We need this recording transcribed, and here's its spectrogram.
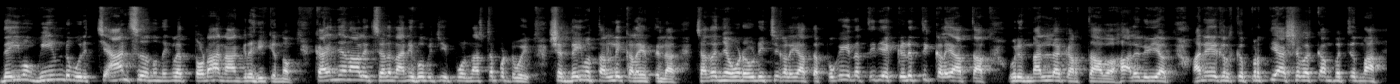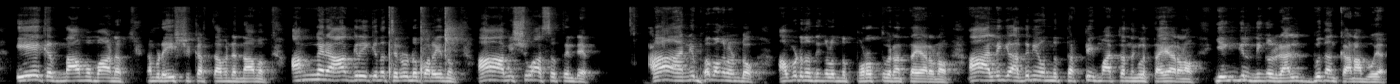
ദൈവം വീണ്ടും ഒരു ചാൻസ് തന്ന് നിങ്ങളെ തൊടാൻ ആഗ്രഹിക്കുന്നു. കഴിഞ്ഞ നാളിൽ ചിലത് അനുഭവിച്ച് ഇപ്പോൾ നഷ്ടപ്പെട്ടു പോയി. പക്ഷെ ദൈവം തള്ളിക്കളയത്തില്ല. ചതഞ്ഞോടെ ഒടിച്ചു കളയാത്ത പുകയിലെ തിരിയെ കെടുത്തിക്കളയാത്ത ഒരു നല്ല കർത്താവ്. ഹാലലുയ അനേകർക്ക് പ്രത്യാശ വെക്കാൻ പറ്റുന്ന ഏക നാമമാണ് നമ്മുടെ യേശു കർത്താവിന്റെ നാമം. അങ്ങനെ ആഗ്രഹിക്കുന്ന ചിലരോട് പറയുന്നു ആ അവിശ്വാസത്തിന്റെ ആ അനുഭവങ്ങളുണ്ടോ? അവിടുന്ന് നിങ്ങളൊന്ന് പുറത്തു വരാൻ തയ്യാറാണോ? ആ അല്ലെങ്കിൽ അതിനെ ഒന്ന് തട്ടി മാറ്റാൻ നിങ്ങൾ തയ്യാറാണോ? എങ്കിൽ നിങ്ങൾ ഒരു അത്ഭുതം കാണാൻ പോയാൽ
